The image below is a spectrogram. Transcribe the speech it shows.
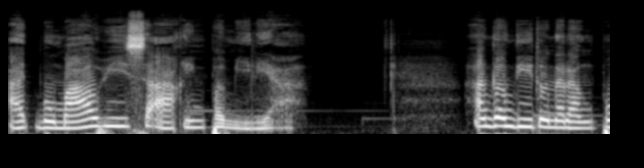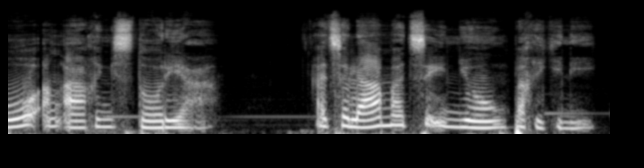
at bumawi sa aking pamilya. Hanggang dito na lang po ang aking storya. At salamat sa inyong pakikinig.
